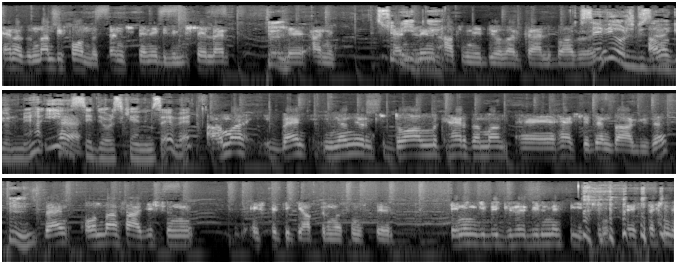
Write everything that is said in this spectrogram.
en azından bir fondöten işte ne bileyim bir şeyler böyle hani Süreyim kendilerini diyor. tatmin ediyorlar galiba böyle. Seviyoruz güzel Ama- görünmeyi. Ha, iyi He. hissediyoruz kendimizi evet. Ama ben inanıyorum ki doğallık her zaman e, her şeyden daha güzel. Hı. Ben ondan sadece şunu estetik yaptırmasını isterim. Senin gibi gülebilmesi için seslerini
